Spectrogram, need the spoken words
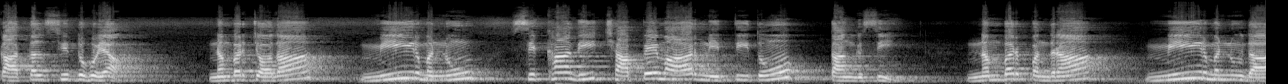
ਕਾਤਲ ਸਿੱਧ ਹੋਇਆ। ਨੰਬਰ 14 ਮੀਰ ਮੰਨੂ ਸਿੱਖਾਂ ਦੀ ਛਾਪੇਮਾਰ ਨੀਤੀ ਤੋਂ ਤੰਗ ਸੀ। ਨੰਬਰ 15 ਮੀਰ ਮੰਨੂ ਦਾ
